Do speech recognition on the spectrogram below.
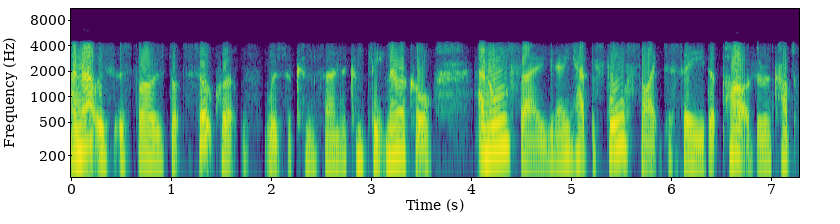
And that was, as far as Dr. Silkworth was, was concerned, a complete miracle. And also, you know, he had the foresight to see that part of the recovery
